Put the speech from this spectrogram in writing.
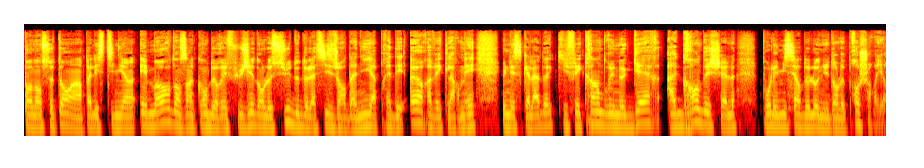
Pendant ce temps, un Palestinien est mort dans un camp de réfugiés dans le sud de la Cisjordanie après des heures avec l'armée, une escalade qui fait craindre une guerre à grande échelle pour l'émissaire de l'ONU dans le Proche-Orient.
